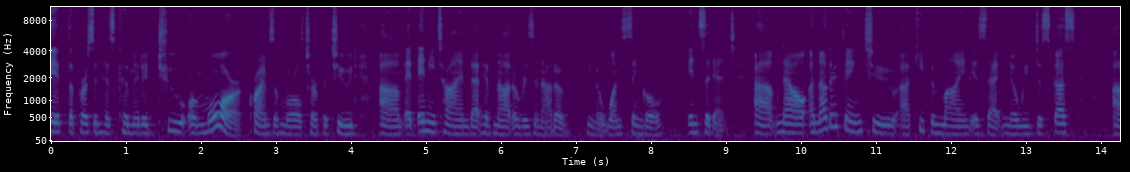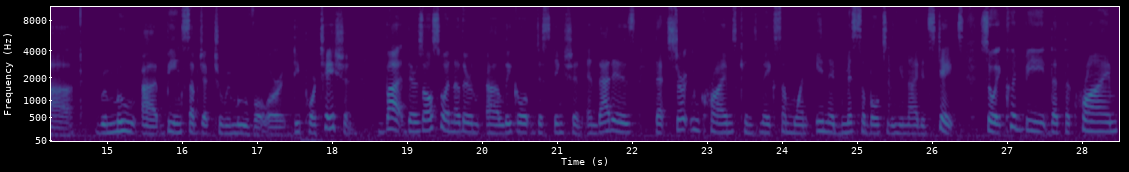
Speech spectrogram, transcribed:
if the person has committed two or more crimes of moral turpitude um, at any time that have not arisen out of you know one single incident. Um, now, another thing to uh, keep in mind is that you know we've discussed uh, remove uh, being subject to removal or deportation. But there's also another uh, legal distinction, and that is that certain crimes can make someone inadmissible to the United States. So it could be that the crime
